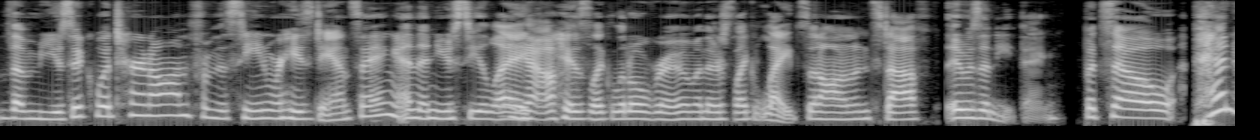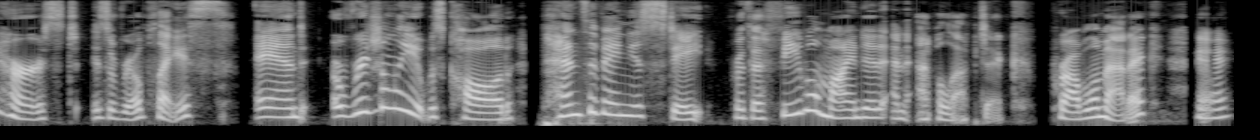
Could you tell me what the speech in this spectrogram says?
the music would turn on from the scene where he's dancing. And then you see like Yeah. his like little room and there's like lights and on and stuff. It was a neat thing. But so Pennhurst is a real place. And originally it was called Pennsylvania State for the Feeble Minded and Epileptic. Problematic. Okay.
